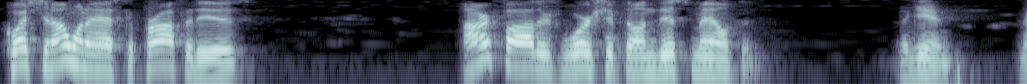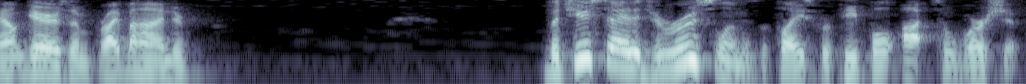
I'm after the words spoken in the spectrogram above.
question I want to ask a prophet is, our fathers worshipped on this mountain. Again, Mount Gerizim, right behind her. But you say that Jerusalem is the place where people ought to worship.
